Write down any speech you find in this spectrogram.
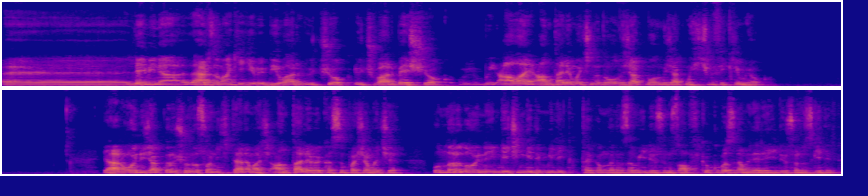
Ee, Lemina her zamanki gibi bir var, 3 yok, 3 var, 5 yok. Antalya maçında da olacak mı olmayacak mı hiçbir fikrim yok. Yani oynayacakları şurada son iki tane maç. Antalya ve Kasımpaşa maçı. Bunları da oynayın. Geçin gidin milli takımlarınıza mı gidiyorsunuz? Afrika Kupası'na mı? Nereye gidiyorsanız gidin.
